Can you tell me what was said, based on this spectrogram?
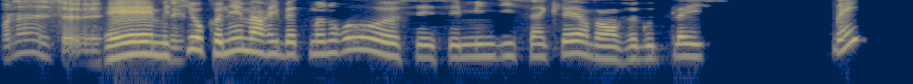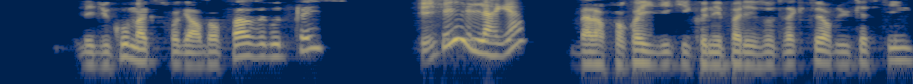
Voilà, ça, Eh, mais si on connaît Marie-Beth Monroe, euh, c'est c'est Mindy Sinclair dans The Good Place. Oui. Mais du coup, Max regardant pas The Good Place? Si, il la regarde. Bah alors pourquoi il dit qu'il connaît pas les autres acteurs du casting?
